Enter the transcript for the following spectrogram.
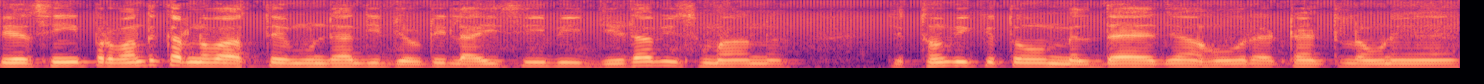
ਤੇ ਅਸੀਂ ਪ੍ਰਬੰਧ ਕਰਨ ਵਾਸਤੇ ਮੁੰਡਿਆਂ ਦੀ ਡਿਊਟੀ ਲਾਈ ਸੀ ਵੀ ਜਿਹੜਾ ਵੀ ਸਮਾਨ ਜਿੱਥੋਂ ਵੀ ਕਿਤੋਂ ਮਿਲਦਾ ਹੈ ਜਾਂ ਹੋਰ ਹੈ, ਟੈਂਟ ਲਾਉਣੇ ਹੈ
